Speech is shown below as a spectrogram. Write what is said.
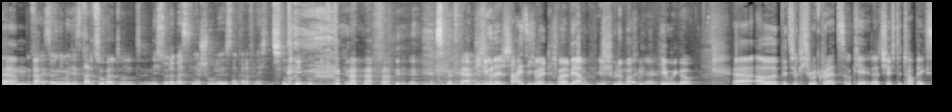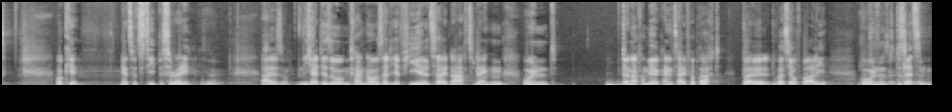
Ähm, Falls irgendjemand jetzt gerade zuhört und nicht so der Beste in der Schule ist, dann kann er vielleicht zugeben. die Schule ist scheiße, ich will nicht mal Werbung für die Schule machen. Okay. Here we go. Äh, aber bezüglich Regrets, okay, let's shift the topics. Okay, jetzt wird's deep. Bist du ready? Ja. Also, ich hatte ja so im Krankenhaus hatte ich ja viel Zeit nachzudenken und danach haben wir ja keine Zeit verbracht, weil du warst ja auf Bali und das letzte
